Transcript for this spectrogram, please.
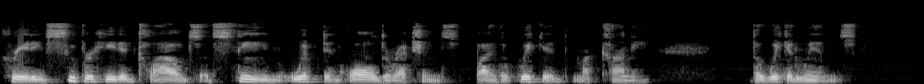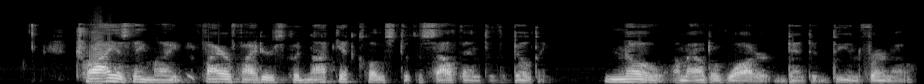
creating superheated clouds of steam whipped in all directions by the wicked Makani, the wicked winds. Try as they might, firefighters could not get close to the south end of the building. No amount of water dented the inferno.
